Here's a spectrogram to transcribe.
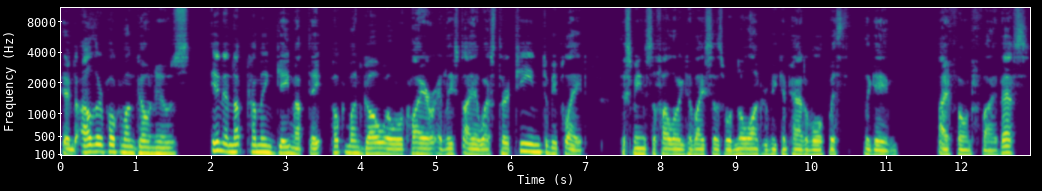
And other Pokemon Go news. In an upcoming game update, Pokemon Go will require at least iOS 13 to be played. This means the following devices will no longer be compatible with the game iPhone 5S,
